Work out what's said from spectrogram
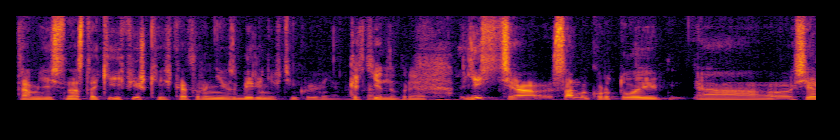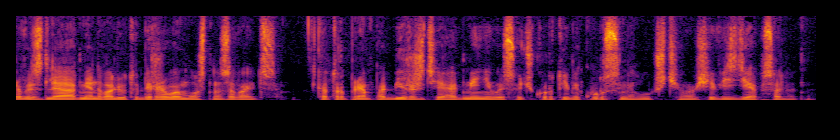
Там есть у нас такие фишки, есть, которые ни в Сбере, ни в Тинькове нет. Какие, например? Есть а, самый крутой а, сервис для обмена валюты, биржевой мост называется, который прям по бирже тебе обменивается очень крутыми курсами, лучше, чем вообще везде абсолютно.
